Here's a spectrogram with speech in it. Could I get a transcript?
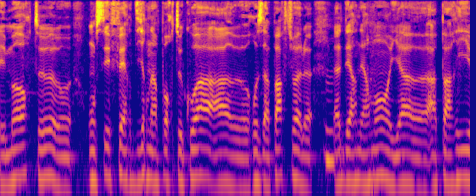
est morte euh, on sait faire dire n'importe quoi à euh, Rosa Parks. Tu vois le- là dernièrement il y a euh, à Paris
